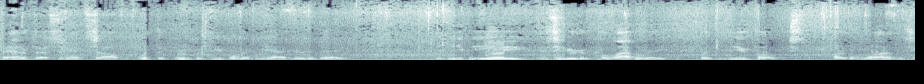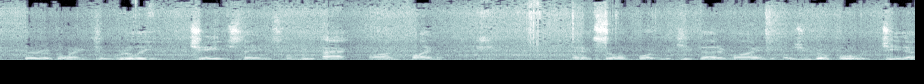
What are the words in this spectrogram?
manifesting itself with the group of people that we have here today. The EPA is here to collaborate, but you folks are the ones that are going to really change things when you act on climate. And it's so important to keep that in mind as you go forward. Gina,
